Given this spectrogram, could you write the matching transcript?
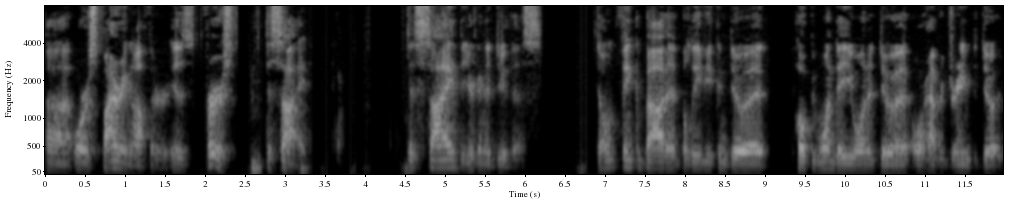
uh, or aspiring author is first mm-hmm. decide. Decide that you're going to do this. Don't think about it. Believe you can do it. Hope one day you want to do it or have a dream to do it.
